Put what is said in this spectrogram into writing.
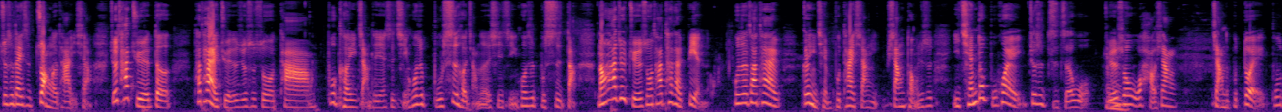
就是类似撞了他一下，就是他觉得。他太太觉得，就是说他不可以讲这件事情，或是不适合讲这件事情，或是不适当。然后他就觉得说，他太太变了，或者他太太跟以前不太相相同，就是以前都不会就是指责我，觉得说我好像讲的不对，不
